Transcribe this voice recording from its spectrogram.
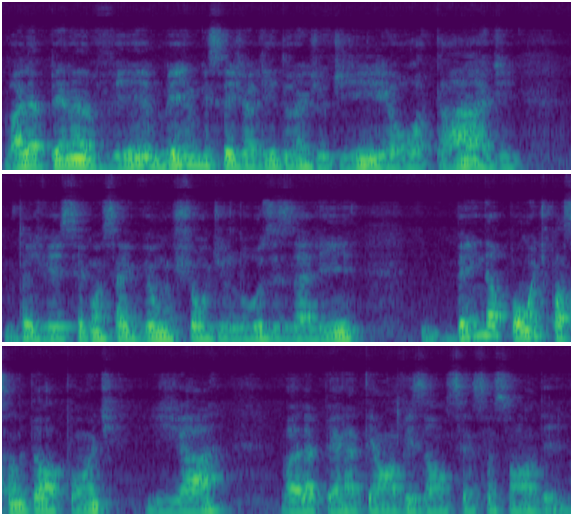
Vale a pena ver, mesmo que seja ali durante o dia ou à tarde. Muitas vezes você consegue ver um show de luzes ali, bem da ponte, passando pela ponte, já vale a pena ter uma visão sensacional dele.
